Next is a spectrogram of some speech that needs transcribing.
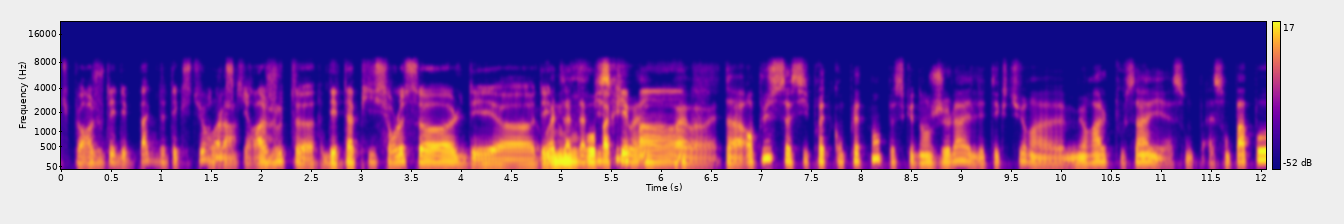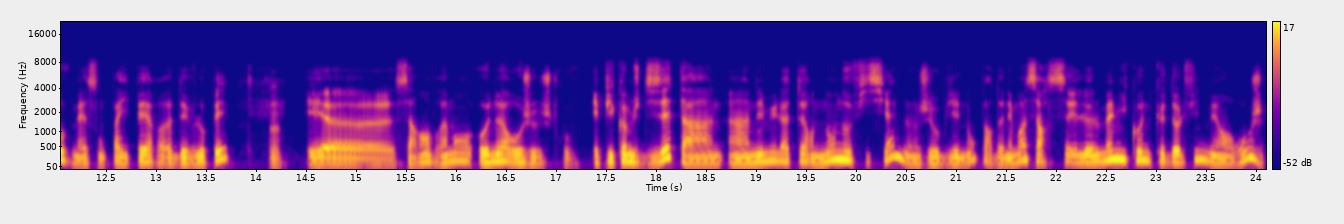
tu peux rajouter des packs de textures, donc Voilà. ce qui rajoute euh, des tapis sur le sol, des, euh, des Ouais, de nouveaux tapisserie, papiers ouais. peints. Ouais. Ça- en plus, ça s'y prête complètement parce que dans ce jeu-là, les textures euh, murales, tout ça, elles sont, elles sont pas pauvres, mais elles sont pas hyper développées. Hmm. Et euh, ça rend vraiment honneur au jeu, je trouve. Et puis, comme je disais, tu as un, un émulateur non officiel, j'ai oublié le nom, pardonnez-moi. Ça, C'est le même icône que Dolphin, mais en rouge,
